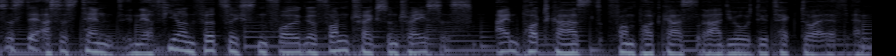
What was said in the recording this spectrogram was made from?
Das ist der Assistent in der 44. Folge von Tracks and Traces, ein Podcast vom Podcast Radio Detektor FM.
